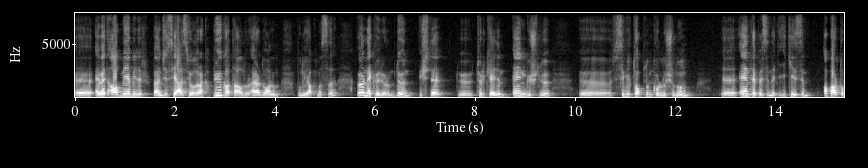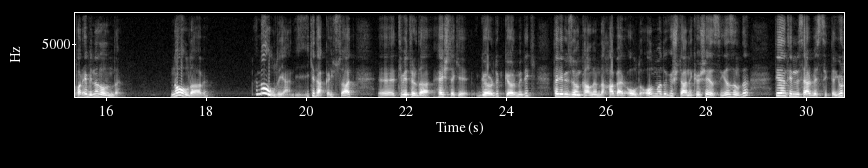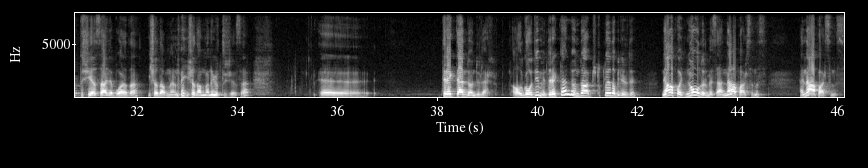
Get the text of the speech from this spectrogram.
Ee, evet almayabilir. Bence siyasi olarak büyük hata olur Erdoğan'ın bunu yapması. Örnek veriyorum. Dün işte e, Türkiye'nin en güçlü e, sivil toplum kuruluşunun e, en tepesindeki iki isim apar topar evinden alındı. Ne oldu abi? Ne oldu yani? 2 dakika, 3 saat e, Twitter'da hashtag'i gördük, görmedik. Televizyon kanallarında haber oldu, olmadı. 3 tane köşe yazısı yazıldı. Denetimli serbestlikle, yurt dışı yasayla bu arada iş adamlarına, iş adamlarına yurt dışı yasa. E, direkten döndüler. Algı o değil mi? Direkten döndü abi tutuklayabilirdi. Ne yapar? Ne olur mesela? Ne yaparsınız? Ha, ne yaparsınız?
